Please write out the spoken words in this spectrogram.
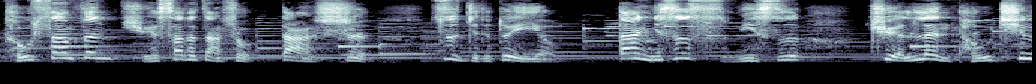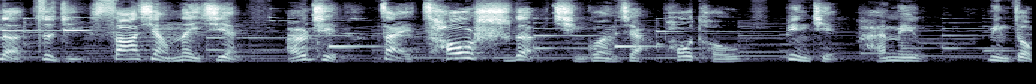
投三分绝杀的战术，但是自己的队友丹尼斯史密斯却愣头青的自己杀向内线，而且在超时的情况下抛投，并且还没有命中。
